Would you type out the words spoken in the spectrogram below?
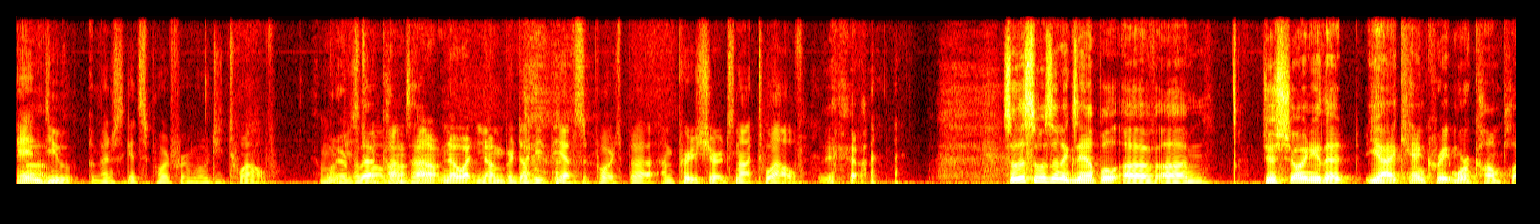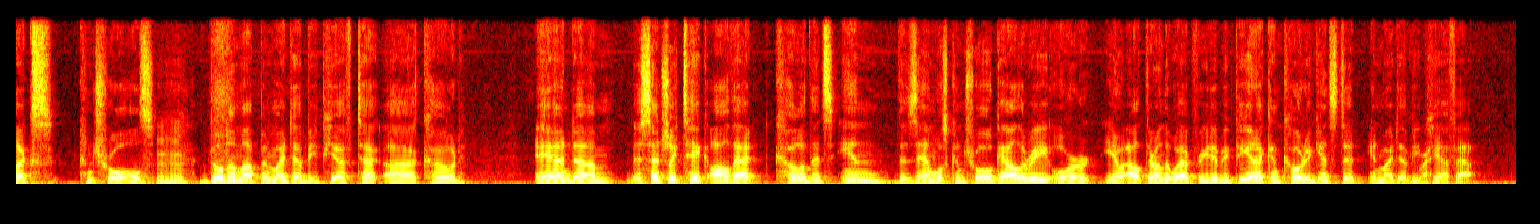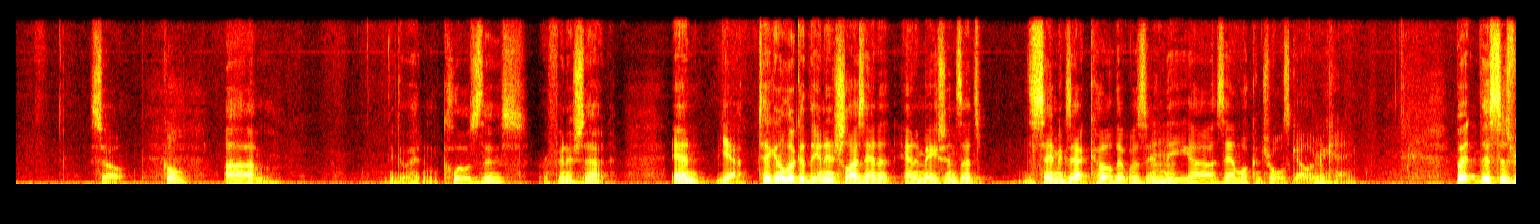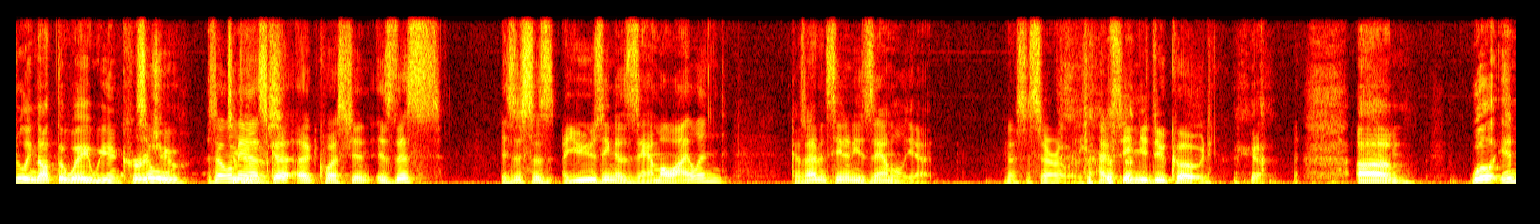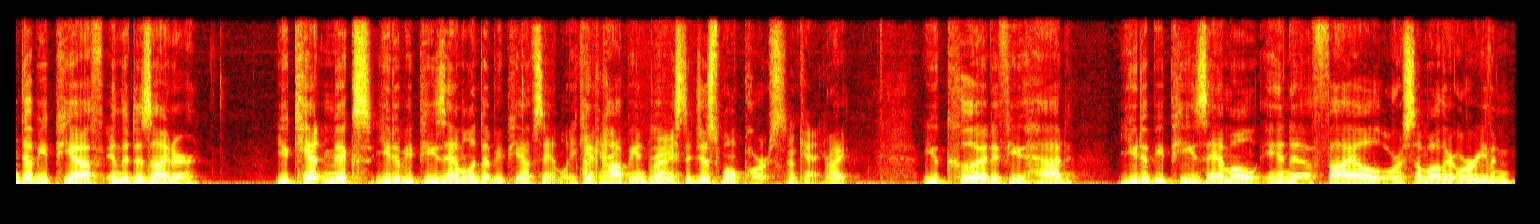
And Um, you eventually get support for Emoji 12. Emoji's Whenever that 12. I comes don't- out. I don't know what number WPF supports, but uh, I'm pretty sure it's not 12. Yeah. so this was an example of um, just showing you that, yeah, I can create more complex controls, build them up in my WPF te- uh, code, and um, essentially take all that code that's in the XAML's control gallery or you know out there on the web for UWP, and I can code against it in my WPF app. So Cool. um, let me go ahead and close this or finish that. And yeah, taking a look at the initialized ani- animations, that's the same exact code that was in the uh, XAML controls gallery. Okay. But this is really not the way we encourage so, you. so let me ask a, a question. Is this, is this, a, are you using a XAML island? Because I haven't seen any XAML yet, necessarily. I've seen you do code. yeah. Um, well, in WPF, in the designer, you can't mix UWP XAML and WPF XAML. You can't Okay, copy and right. paste. It just won't parse. Okay. Right? You could, if you had UWP XAML in a file or some other, or even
